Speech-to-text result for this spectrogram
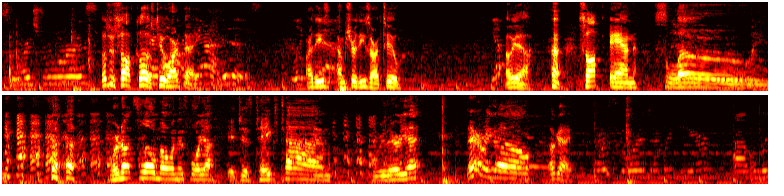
storage drawers. Those are soft clothes They too, are, aren't they? Yeah, it is. Look Are these? that. I'm sure these are too. Yep. Oh yeah. Soft and slow. We're not slow mowing this for you. It just takes time. Are we there yet? There we go. Okay. More storage over here. Um, look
